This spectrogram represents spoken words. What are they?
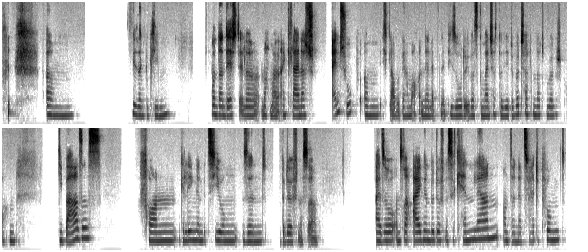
ähm, wir sind geblieben. Und an der Stelle nochmal ein kleiner Einschub. Ähm, ich glaube, wir haben auch in der letzten Episode über das gemeinschaftsbasierte Wirtschaften darüber gesprochen. Die Basis von gelingenden Beziehungen sind Bedürfnisse. Also unsere eigenen Bedürfnisse kennenlernen und dann der zweite Punkt,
